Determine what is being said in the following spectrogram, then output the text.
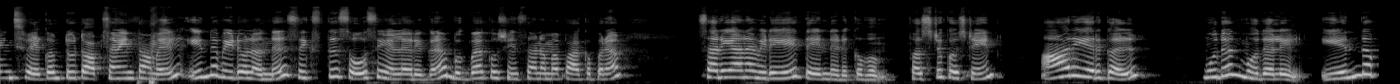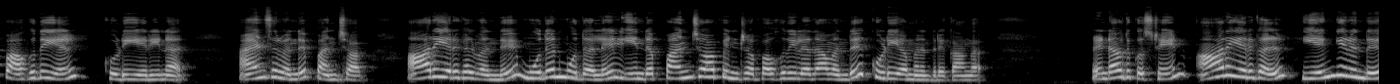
Friends welcome to top seven Tamil இந்த வீடியோவில் வந்து சிக்ஸ்த்து சோசியலில் இருக்கிற புக் பேக் கொஸ்டின்ஸ் தான் நம்ம பார்க்க போகிறோம் சரியான விடையை தேர்ந்தெடுக்கவும். ஃபஸ்ட்டு கொஸ்டின் ஆரியர்கள் முதன் முதலில் எந்த பகுதியில் குடியேறினர்? ஆன்சர் வந்து பஞ்சாப். ஆரியர்கள் வந்து முதன் முதலில் இந்த பஞ்சாப் என்ற பகுதியில் தான் வந்து குடியமர்ந்திருக்காங்க. ரெண்டாவது கொஸ்டின் ஆரியர்கள் எங்கிருந்து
